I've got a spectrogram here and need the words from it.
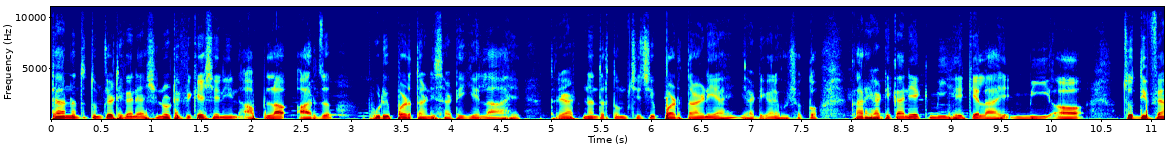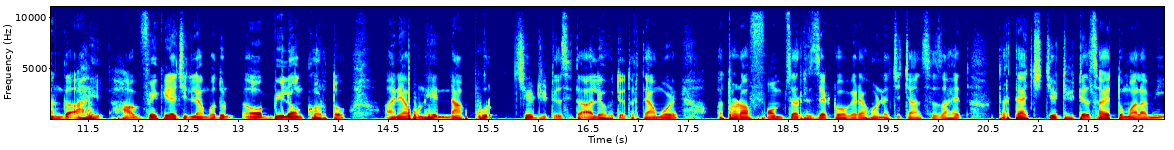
त्यानंतर तुमच्या ठिकाणी अशी नोटिफिकेशन येईन आपला अर्ज पुढे पडताळणीसाठी गेला आहे. तर यानंतर तुमची जी पडताळणी आहे या ठिकाणी होऊ शकतो. कारण ह्या ठिकाणी एक मी हे केलं आहे. मी जो दिव्यांग आहे हा वेगळ्या जिल्ह्यामधून बिलॉंग करतो. आणि आपण हे नागपूर जे डिटेल्स इथं आले होते. तर त्यामुळे थोडा फॉर्मचा रिजेक्ट वगैरे होण्याचे चान्सेस आहेत. तर त्याचे जे डिटेल्स आहेत तुम्हाला मी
